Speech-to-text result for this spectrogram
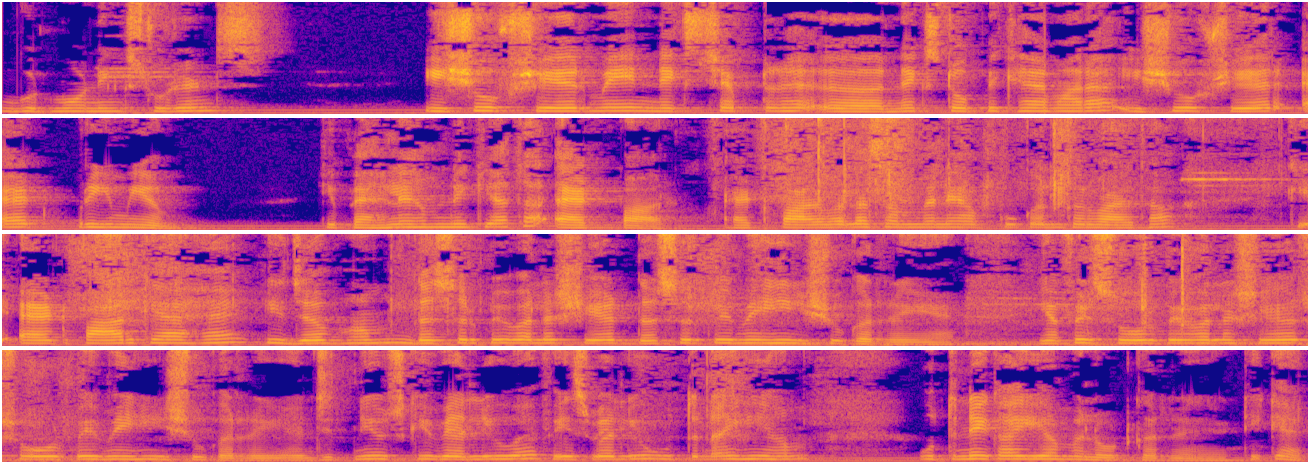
Good morning students issue of share में नेक्स्ट चैप्टर है नेक्स्ट टॉपिक है हमारा issue of share at premium कि पहले हमने किया था एट पार एट पार वाला सम मैंने आपको कल करवाया था कि एट पार क्या है कि जब हम दस रुपये वाला शेयर दस रुपये में ही इशू कर रहे हैं, या फिर सौ रुपये वाला शेयर सौ रुपये में ही इशू कर रहे हैं, जितनी उसकी वैल्यू है फेस वैल्यू उतना ही हम उतने का ही हम अलॉट कर रहे हैं, ठीक है?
